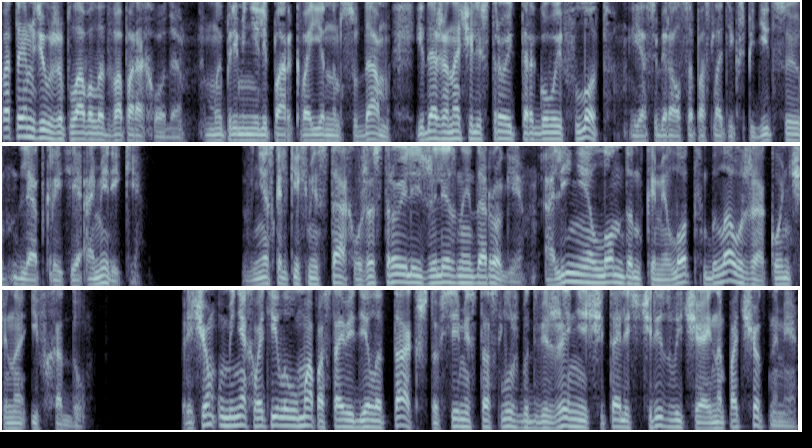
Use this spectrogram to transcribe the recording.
По Темзе уже плавало два парохода. Мы применили пар к военным судам и даже начали строить торговый флот. Я собирался послать экспедицию для открытия Америки. В нескольких местах уже строились железные дороги, а линия Лондон-Камелот была уже окончена и в ходу. Причем у меня хватило ума поставить дело так, что все места службы движения считались чрезвычайно почетными.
